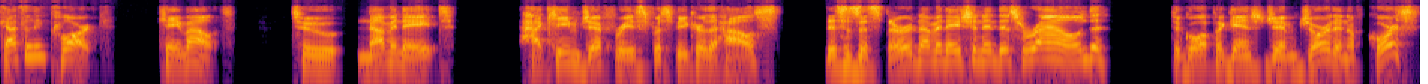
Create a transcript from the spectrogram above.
Kathleen Clark came out to nominate Hakeem Jeffries for Speaker of the House. This is his third nomination in this round to go up against Jim Jordan, of course.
